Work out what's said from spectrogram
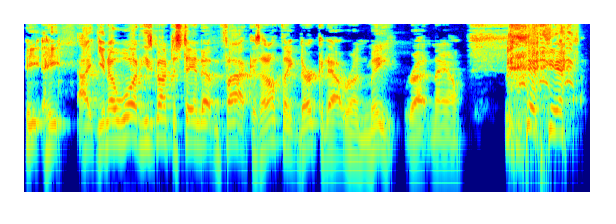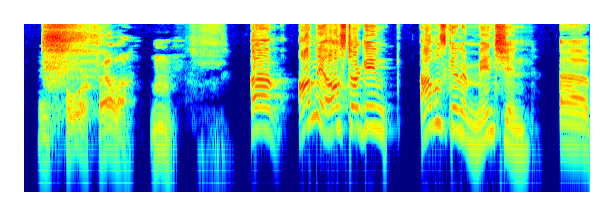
he he, I, you know what? He's got to stand up and fight because I don't think Dirk could outrun me right now. yeah. Poor fella. Mm. Um, on the All Star game, I was going to mention uh,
